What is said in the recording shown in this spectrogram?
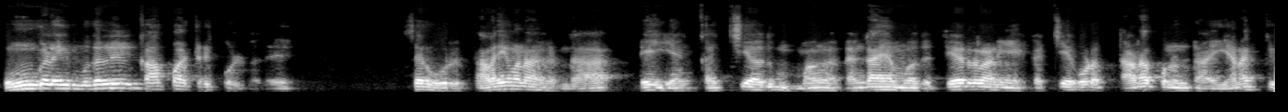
உங்களை முதலில் காப்பாற்றிக் கொள்வது. சார் ஒரு தலைவனாக இருந்தா டேய் என் கட்சியாவது வெங்காயம் வெங்காயமாவது தேர்தல் ஆணைய கட்சியை கூட தடை பண்ணுண்டா எனக்கு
